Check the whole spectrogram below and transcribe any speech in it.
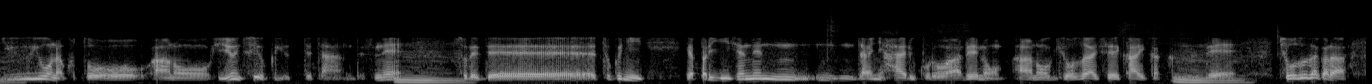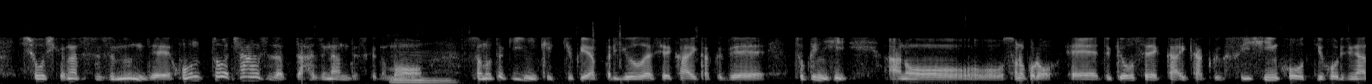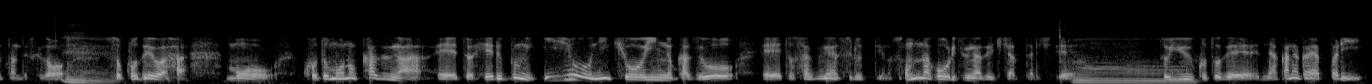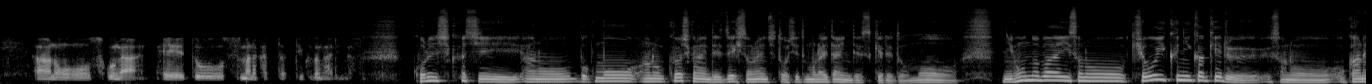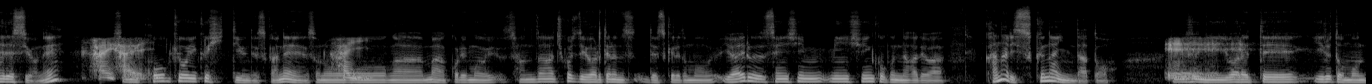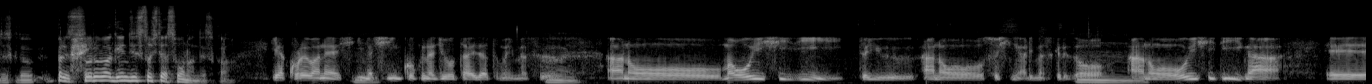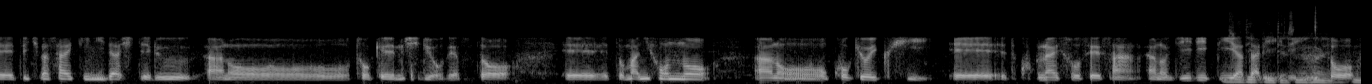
いうようなことをあの非常に強く言ってたんですね。うん、それで特にやっぱり2000年代に入る頃は例のあの行財政改革で、ちょうどだから少子化が進むんで、本当はチャンスだったはずなんですけども、その時に結局やっぱり行財政改革で、特にあのその頃、えーと、行政改革推進法っていう法律があったんですけど、そこではもう子どもの数が、えーと、減る分以上に教員の数を、えーと、削減するっていうのそんな法律ができちゃったりして。ということで、なかなかやっぱりあのそこが、えーと、進まなかったということがありますこれしかしあの僕もあの詳しくないんでぜひその辺ちょっと教えてもらいたいんですけれども日本の場合その教育にかけるそのお金ですよね。はいはい、公教育費っていうんですかね。その、はい、がまあこれも散々あちこちで言われてるんですけれどもいわゆる先進民主主義国の中ではかなり少ないんだと。いうふうに言われていると思うんですけど、やっぱりそれは現実としてはそうなんですか？いや、これはね、今、深刻な状態だと思います。うんはい、あのまあ、OECD というあの組織がありますけれど、うん、あの OECD が、えー、と一番最近に出しているあの統計の資料ですと、えーとまあ、日本のあの公教育費、えー、と国内総生産あの GDP あたりでいうと、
